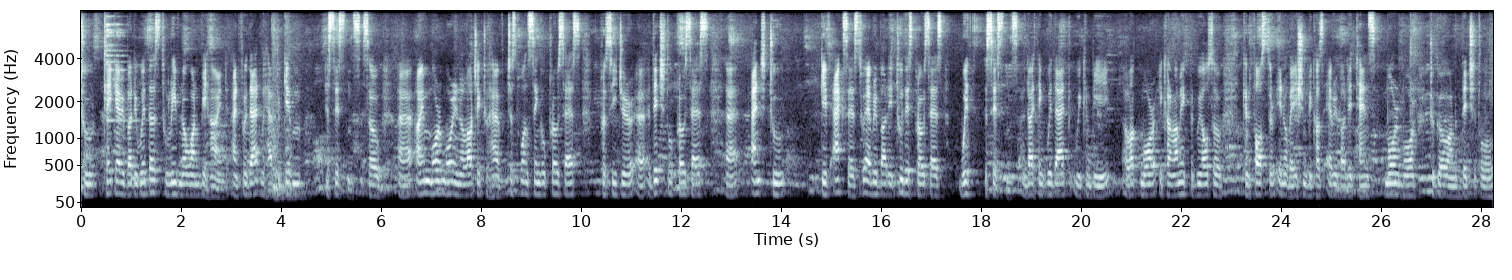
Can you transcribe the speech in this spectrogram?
to take everybody with us, to leave no one behind. And for that, we have to give them assistance. So uh, I'm more and more in a logic to have just one single process, procedure, uh, a digital process, uh, and to give access to everybody to this process with assistance. And I think with that we can be a lot more economic, but we also can foster innovation because everybody tends more and more to go on a digital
